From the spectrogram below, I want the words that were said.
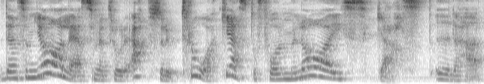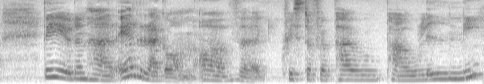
den som jag har läst som jag tror är absolut tråkigast och formulaiskast i det här det är ju den här Eragon av eh, Christopher Paolini.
